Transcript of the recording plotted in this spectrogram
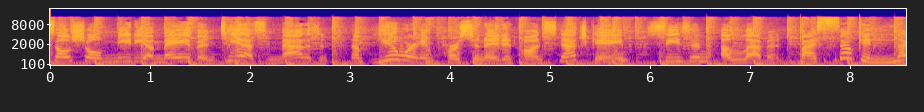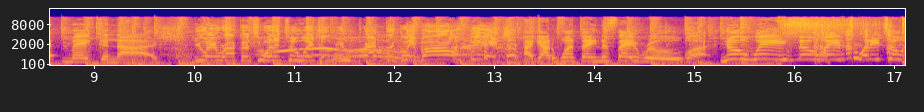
social media maven, T.S. Madison. Now, you were impersonated on Snatch Game Season 11. By Silky Nutmeg Ganache. You ain't rocking 22 inches. You practically bald, bitch. I got one thing to say, Rule. What? New weave, new weave, 22!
